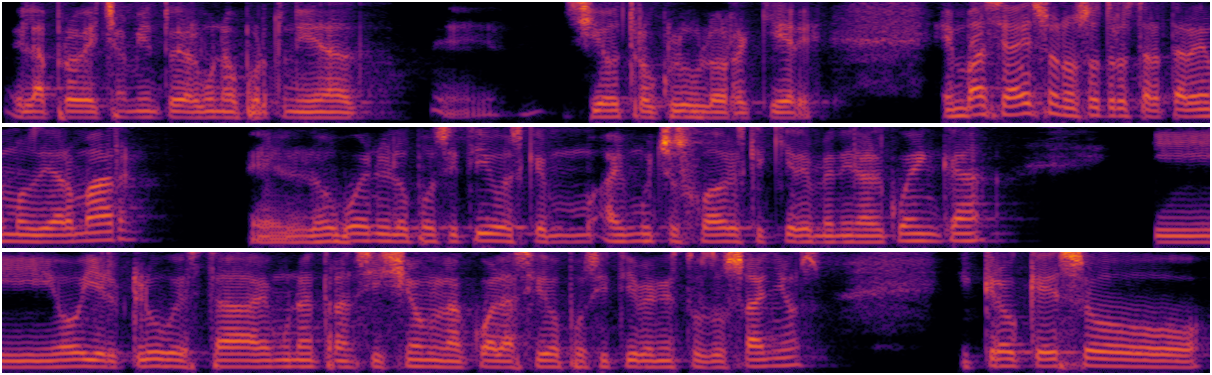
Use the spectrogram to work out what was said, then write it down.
el aprovechamiento de alguna oportunidad si otro club lo requiere. En base a eso nosotros trataremos de armar. lo bueno y lo positivo es que hay muchos jugadores que quieren venir al Cuenca y hoy el club está en una transición la cual ha sido positiva en estos dos años y creo que eso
